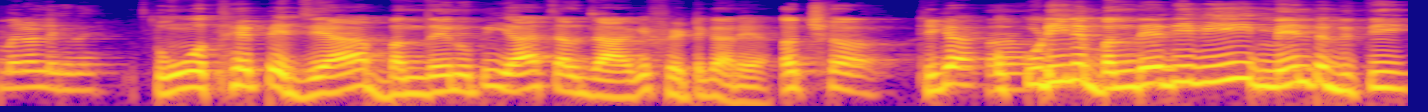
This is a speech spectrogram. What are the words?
ਮੇਰਾ ਲਿਖ ਦੇ। ਤੂੰ ਉੱਥੇ ਭੇਜਿਆ ਬੰਦੇ ਨੂੰ ਵੀ ਆ ਚੱਲ ਜਾ ਕੇ ਫਿੱਟ ਕਰ ਆ। ਅੱਛਾ। ਠੀਕ ਆ? ਉਹ ਕੁੜੀ ਨੇ ਬੰਦੇ ਦੀ ਵੀ ਮਿਹਨਤ ਦਿੱਤੀ।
